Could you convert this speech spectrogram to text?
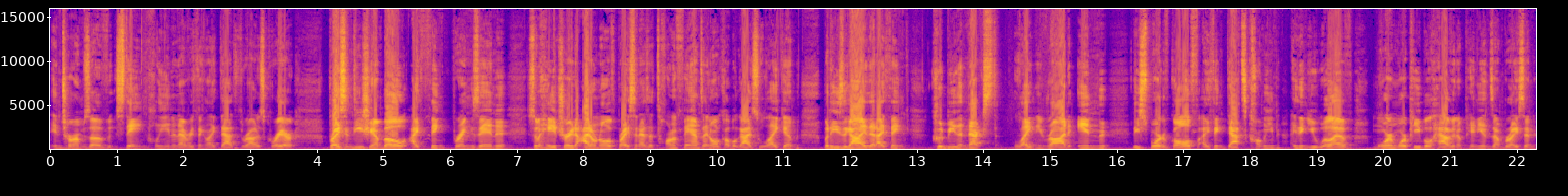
in terms of staying clean and everything like that throughout his career. Bryson DeChambeau, I think, brings in some hatred. I don't know if Bryson has a ton of fans. I know a couple guys who like him, but he's a guy that I think could be the next lightning rod in the sport of golf. I think that's coming. I think you will have more and more people having opinions on Bryson.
